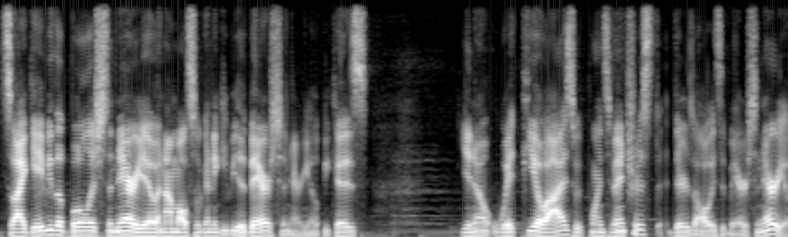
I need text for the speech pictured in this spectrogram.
So I gave you the bullish scenario, and I'm also going to give you the bearish scenario because you know, with POIs, with points of interest, there's always a bear scenario.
